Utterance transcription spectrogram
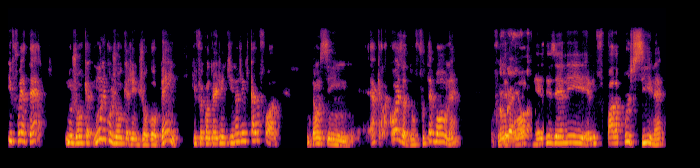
e foi até no jogo que, no único jogo que a gente jogou bem, que foi contra a Argentina, a gente caiu fora. Então, assim, é aquela coisa do futebol, né? O futebol, às vezes, ele, ele fala por si, né?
